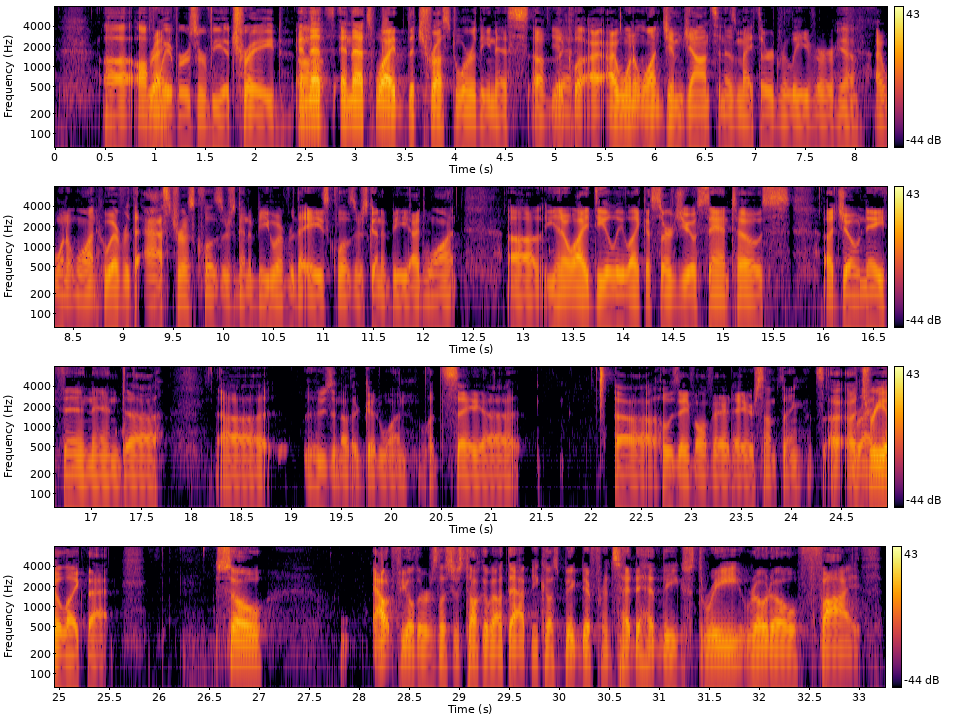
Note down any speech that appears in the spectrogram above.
uh, off Right. waivers or via trade, And uh, that's and that's why the trustworthiness of the Yeah. cl- I, I wouldn't want Jim Johnson as my third reliever. Yeah. I wouldn't want whoever the Astros closer is going to be, whoever the A's closer is going to be. I'd want, uh, you know, ideally like a Sergio Santos, a Joe Nathan, and uh, uh, who's another good one? Let's say uh, uh, Jose Valverde or something. It's a, a Right. trio like that. So, outfielders, let's just talk about that because big difference. Head to head leagues, three, roto, five.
